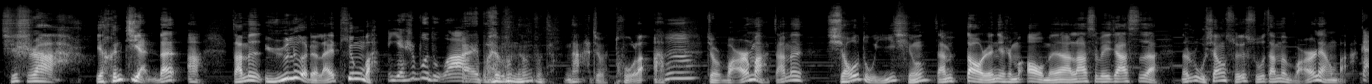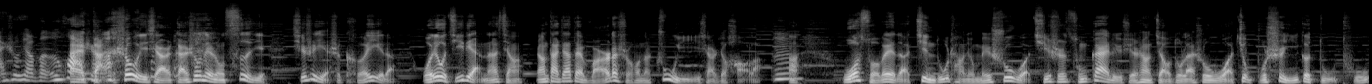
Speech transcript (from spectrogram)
其实啊，也很简单啊，咱们娱乐着来听吧。也是不赌啊，哎，不，不能，不能，那就土了啊。嗯就是玩嘛，咱们小赌怡情，咱们到人家什么澳门啊、拉斯维加斯啊，那入乡随俗，咱们玩两把，感受一下文化感？受一下，感受那种刺激，其实也是可以的。我有几点呢，想让大家在玩的时候呢注意一下就好了、嗯啊。我所谓的进赌场就没输过，其实从概率学上角度来说，我就不是一个赌徒，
